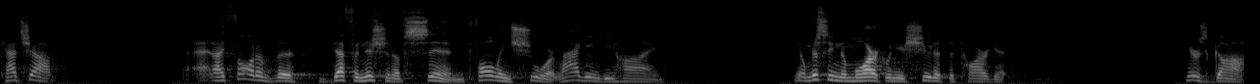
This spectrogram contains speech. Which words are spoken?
Catch up. And I thought of the definition of sin, falling short, lagging behind. You know, missing the mark when you shoot at the target. Here's God.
